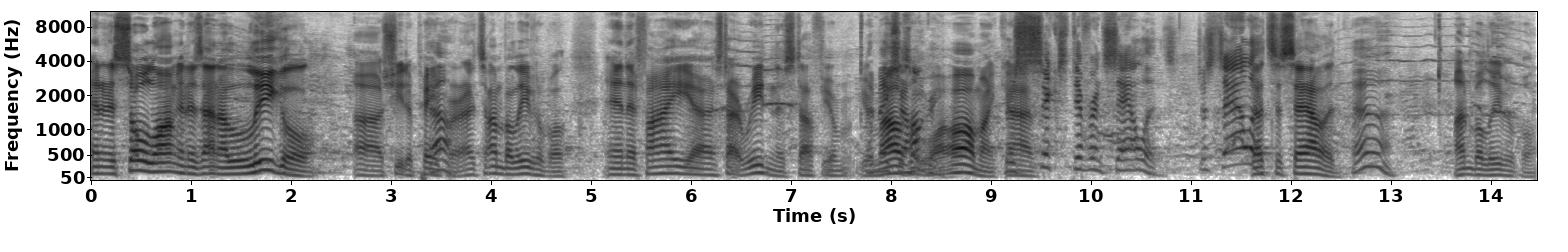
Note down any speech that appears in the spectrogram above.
and it is so long and is on a legal uh, sheet of paper. Yeah. It's unbelievable. And if I uh, start reading this stuff, your your It mouth you will wa- Oh my god! There's six different salads. Just salad. that's a salad. yeah. Unbelievable.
